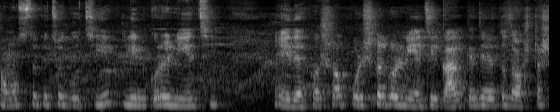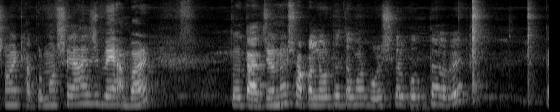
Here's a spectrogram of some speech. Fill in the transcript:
সমস্ত কিছু গুছিয়ে ক্লিন করে নিয়েছি। এই দেখো, সব পরিষ্কার করে নিয়েছি। কালকে যেহেতু দশটার সময় ঠাকুরমশাই আসবে আবার, তো তার জন্য সকালে উঠে তোমার পরিষ্কার করতে হবে। তো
